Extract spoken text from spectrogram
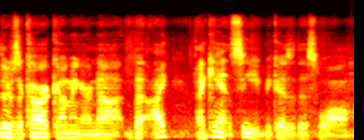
there's a car coming or not, but I I can't see because of this wall.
